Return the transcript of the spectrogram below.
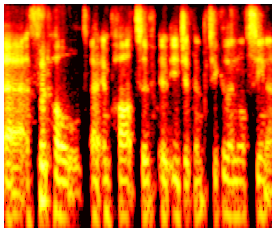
a foothold in parts of, of, Egypt, in particular North Sinai.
